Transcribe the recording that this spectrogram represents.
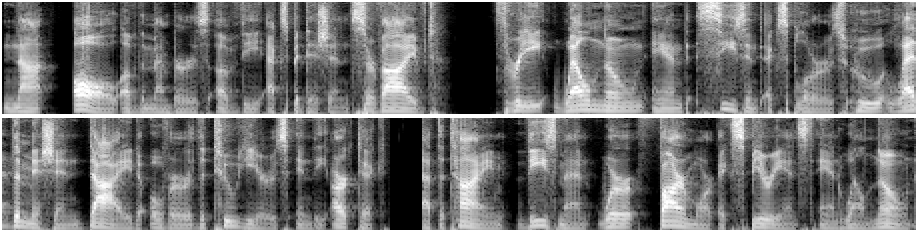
not all of the members of the expedition survived. Three well known and seasoned explorers who led the mission died over the two years in the Arctic, at the time, these men were far more experienced and well known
